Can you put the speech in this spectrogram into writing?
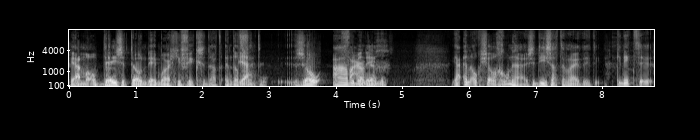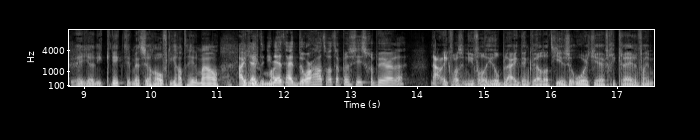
Ja, maar op deze toon deed Margje Fixen dat. En dat Ja. vond ik zo adembenemend. Ja, en ook Charles Groenhuizen, die zat er maar, die knikte, weet je, die knikte met zijn hoofd. Die had helemaal... Had jij het niet idee dat hij door had wat er precies gebeurde? Nou, ik was in ieder geval heel blij. Ik denk wel dat hij in zijn oortje heeft gekregen van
